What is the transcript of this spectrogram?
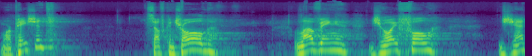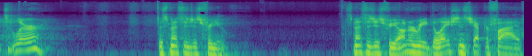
more patient, self controlled, loving, joyful, gentler, this message is for you. This message is for you. I want to read Galatians chapter 5.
